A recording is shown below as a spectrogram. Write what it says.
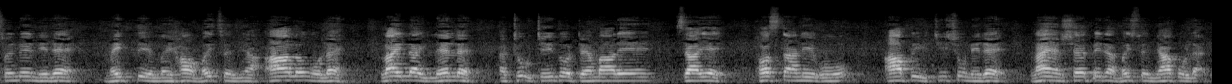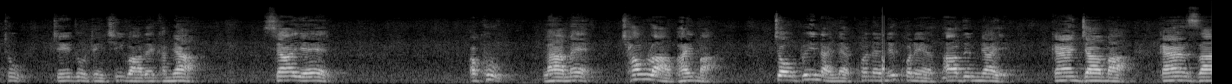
ဆွေးနွေးနေတဲ့မိတ်တိမိတ်ဟောင်းမိတ်ဆွေများအားလုံးကိုလည်းလိုက်လိုက်လဲလဲအထုကျေးဇူးတင်ပါတယ်ဇာရဲ့ဟော့စတန်လေးကို အားပေးကြီးရှုနေတဲ့ Lion Share ပေးတဲ့မိတ်ဆွေများကိုလည်းအထုကျေးဇူးတင်ရှိပါတယ်ခင်ဗျဆရာရဲ့အခုလာမဲ့6လပိုင်းမှာကြုံတွေ့နိုင်တဲ့9နှစ်9ရက်သားသမီးများရဲ့ကံကြမ္မာကံဇာ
